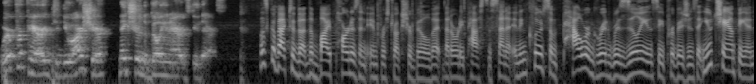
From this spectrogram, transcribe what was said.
we're prepared to do our share, make sure the billionaires do theirs. Let's go back to the, the bipartisan infrastructure bill that, that already passed the Senate. It includes some power grid resiliency provisions that you champion.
